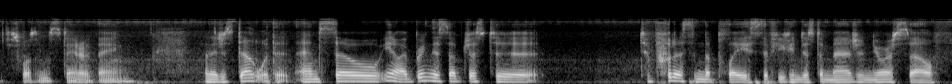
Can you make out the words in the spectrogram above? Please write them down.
It just wasn't a standard thing and they just dealt with it. And so, you know, I bring this up just to to put us in the place. If you can just imagine yourself,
